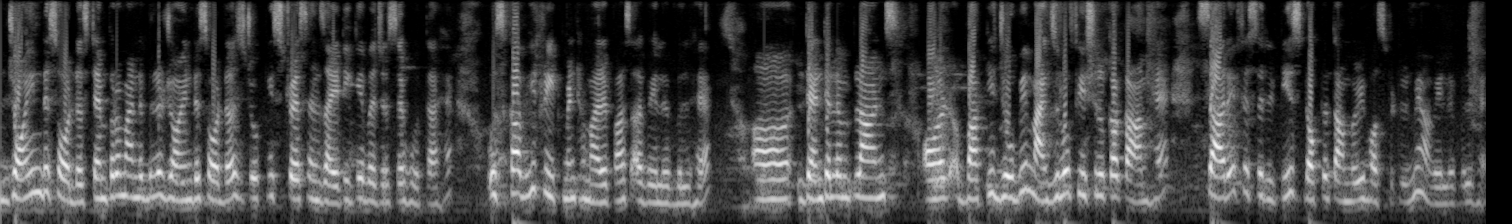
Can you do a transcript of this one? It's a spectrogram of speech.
Joint disorders temporomandibular joint disorders जो कि स्ट्रेस एनजाइटी की वजह से होता है, उसका भी ट्रीटमेंट हमारे पास अवेलेबल है। डेंटल इम्प्लांट्स और बाकी जो भी मैग्जिलोफेशियल का काम है, सारे फैसिलिटीज़ डॉक्टर तांबरी हॉस्पिटल में अवेलेबल है।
